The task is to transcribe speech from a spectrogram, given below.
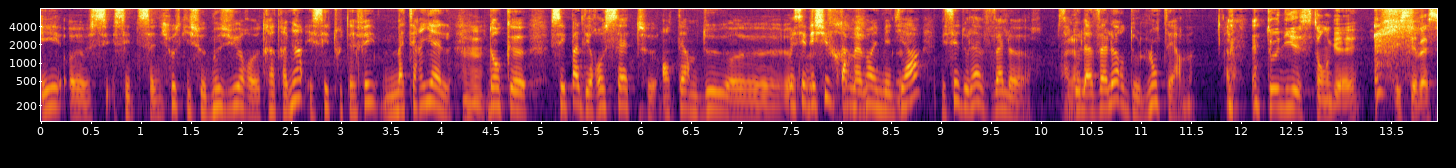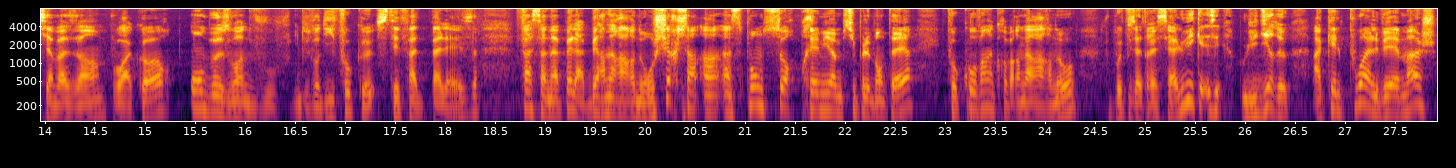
et euh, c'est des choses qui se mesurent euh, très très bien, et c'est tout à fait matériel. Mhm. Donc euh, c'est pas des recettes en termes de mais c'est des chiffres d'argent immédiat, mais c'est de la valeur, c'est de la valeur de long terme. Tony Estanguet et Sébastien Bazin, pour accord, ont besoin de vous. Ils nous ont dit il faut que Stéphane Palaise fasse un appel à Bernard Arnault. On cherche un, sponsor premium supplémentaire. Il faut convaincre Bernard Arnault. Vous pouvez vous adresser à lui, vous lui dire de, à quel point LVMH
